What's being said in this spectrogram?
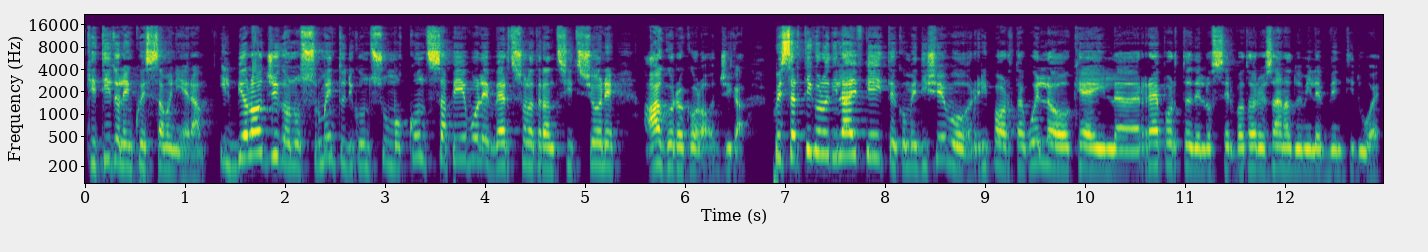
che titola in questa maniera Il biologico è uno strumento di consumo consapevole verso la transizione agroecologica. Questo articolo di Lifegate, come dicevo, riporta quello che è il report dell'Osservatorio Sana 2022.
